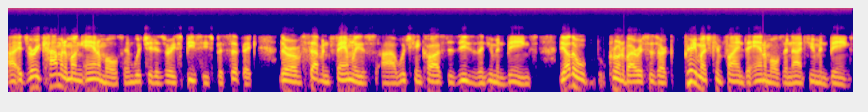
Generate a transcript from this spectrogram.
Uh, it's very common among animals, in which it is very species specific. There are seven families uh, which can cause diseases in human beings. The other coronaviruses are pretty much confined to animals and not human beings.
